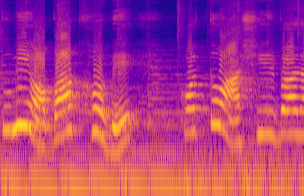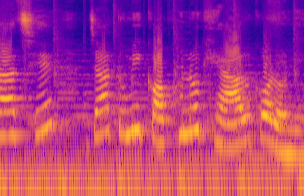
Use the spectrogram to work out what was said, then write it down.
তুমি অবাক হবে কত আশীর্বাদ আছে যা তুমি কখনো খেয়াল করনি।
